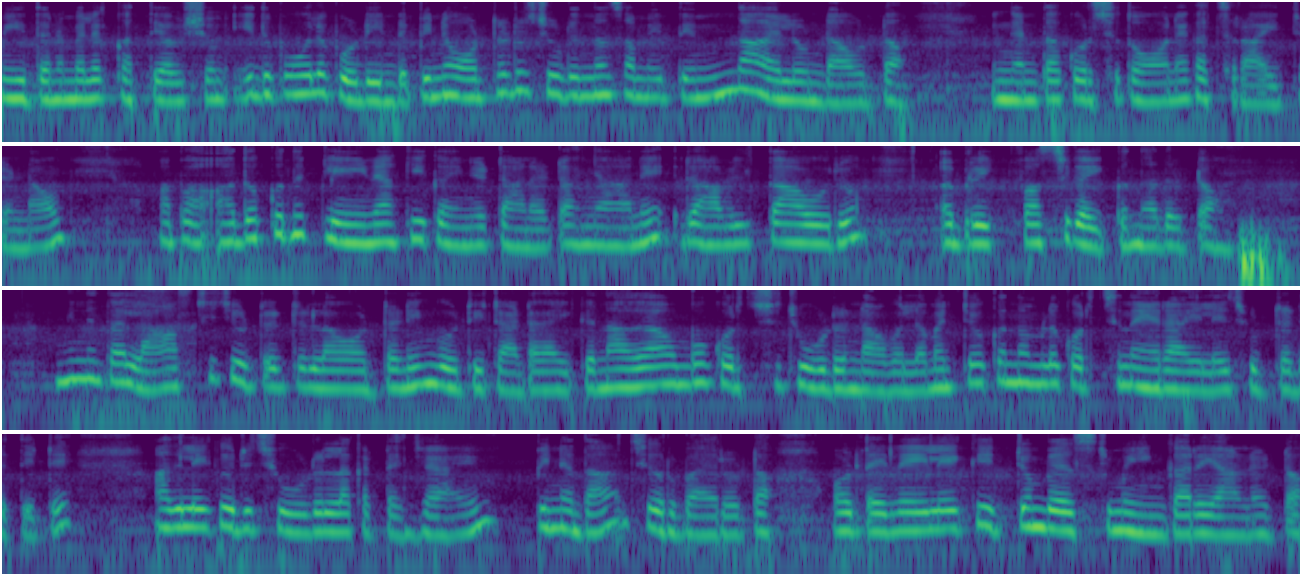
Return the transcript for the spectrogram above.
മീതനമലൊക്കെ അത്യാവശ്യം ഇതുപോലെ പൊടിയുണ്ട്. പിന്നെ ഓട്ടോട് ചുടുന്ന സമയത്ത് എന്തായാലും ഉണ്ടാവും കേട്ടോ ഇങ്ങനത്തെ കുറച്ച് തോനെ കച്ചറായിട്ടുണ്ടാവും. അപ്പോൾ അതൊക്കെ ഒന്ന് ക്ലീൻ ആക്കി കഴിഞ്ഞിട്ടാണ് കേട്ടോ ഞാൻ രാവിലത്തെ ആ ഒരു ബ്രേക്ക്ഫാസ്റ്റ് കഴിക്കുന്നത് കേട്ടോ ഇങ്ങനത്തെ ലാസ്റ്റ് ചുട്ടിട്ടുള്ള ഓട്ടടയും കൂട്ടിയിട്ടാണ് കഴിക്കുന്നത്. അതാകുമ്പോൾ കുറച്ച് ചൂടുണ്ടാവുമല്ലോ. മറ്റൊക്കെ നമ്മൾ കുറച്ച് നേരമായില്ലേ ചുട്ടെടുത്തിട്ട്. അതിലേക്ക് ഒരു ചൂടുള്ള കട്ടൻ ചായയും പിന്നെ ഇതാ ചെറുപയറും കേട്ടോ ഓട്ടടയിലേക്ക് ഏറ്റവും ബെസ്റ്റ് മീൻ കറിയാണ് കേട്ടോ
